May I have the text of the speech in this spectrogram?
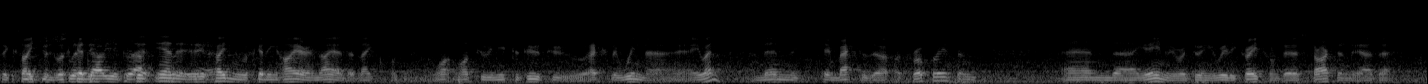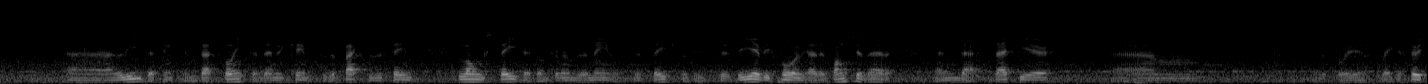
the excitement was getting the- yeah, the yeah. excitement was getting higher and higher. That like what what do we need to do to actually win an event? And then we came back to the Acropolis and. And uh, again, we were doing really great from the start, and we had a uh, lead, I think, at that point. point, and then we came to the back to the same long stage. I don't remember the name of the stage, but it, the, the year before we had a puncture there, and that that year um, it was probably a, like a 30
